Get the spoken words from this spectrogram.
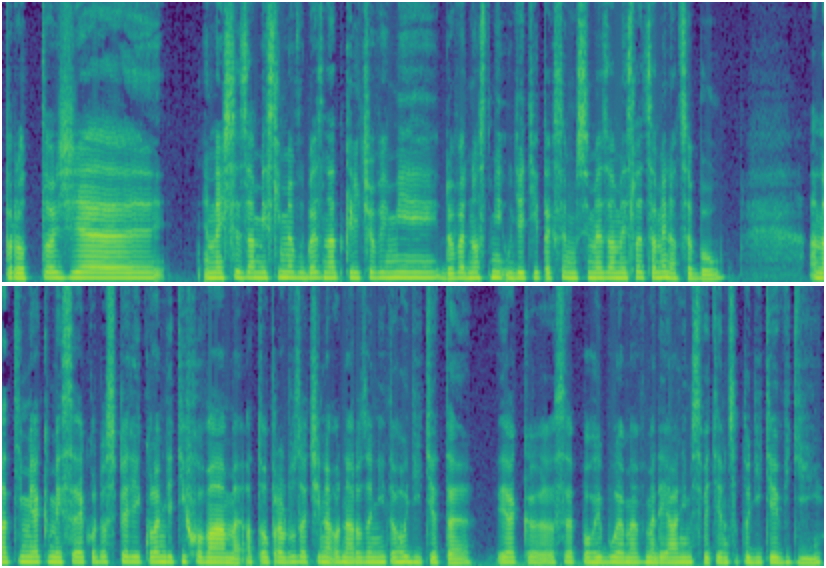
protože než se zamyslíme vůbec nad klíčovými dovednostmi u dětí, tak se musíme zamyslet sami nad sebou a nad tím, jak my se jako dospělí kolem dětí chováme. A to opravdu začíná od narození toho dítěte, jak eh, se pohybujeme v mediálním světě, co to dítě vidí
